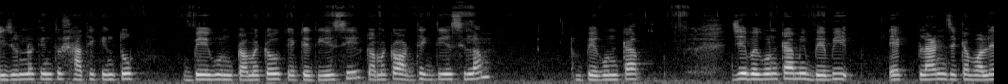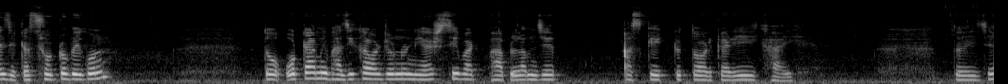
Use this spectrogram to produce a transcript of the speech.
এই জন্য কিন্তু সাথে কিন্তু বেগুন টমেটোও কেটে দিয়েছি। টমেটো অর্ধেক দিয়েছিলাম। বেগুনটা, যে বেগুনটা আমি বেবি এক প্লান্ট যেটা বলে, যেটা ছোট বেগুন, তো ওটা আমি ভাজি খাওয়ার জন্য নিয়ে আসছি বাট ভাবলাম যে আজকে একটু তরকারিই খাই। তো এই যে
